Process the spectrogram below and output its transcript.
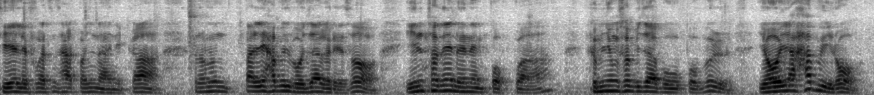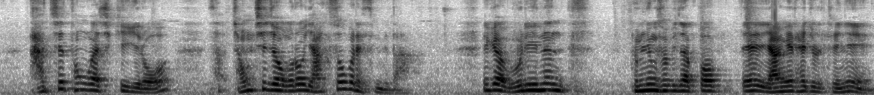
DLF 같은 사건이 나니까 그러면 빨리 합의를 보자 그래서 인터넷 은행법과 금융 소비자 보호법을 여야 합의로 같이 통과시키기로 사- 정치적으로 약속을 했습니다. 그러니까 우리는 금융 소비자법에 양해를 해줄 테니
